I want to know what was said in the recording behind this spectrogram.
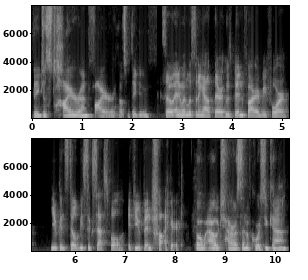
they just hire and fire. That's what they do. So anyone listening out there who's been fired before, you can still be successful if you've been fired. Oh, ouch, Harrison. Of course you can.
